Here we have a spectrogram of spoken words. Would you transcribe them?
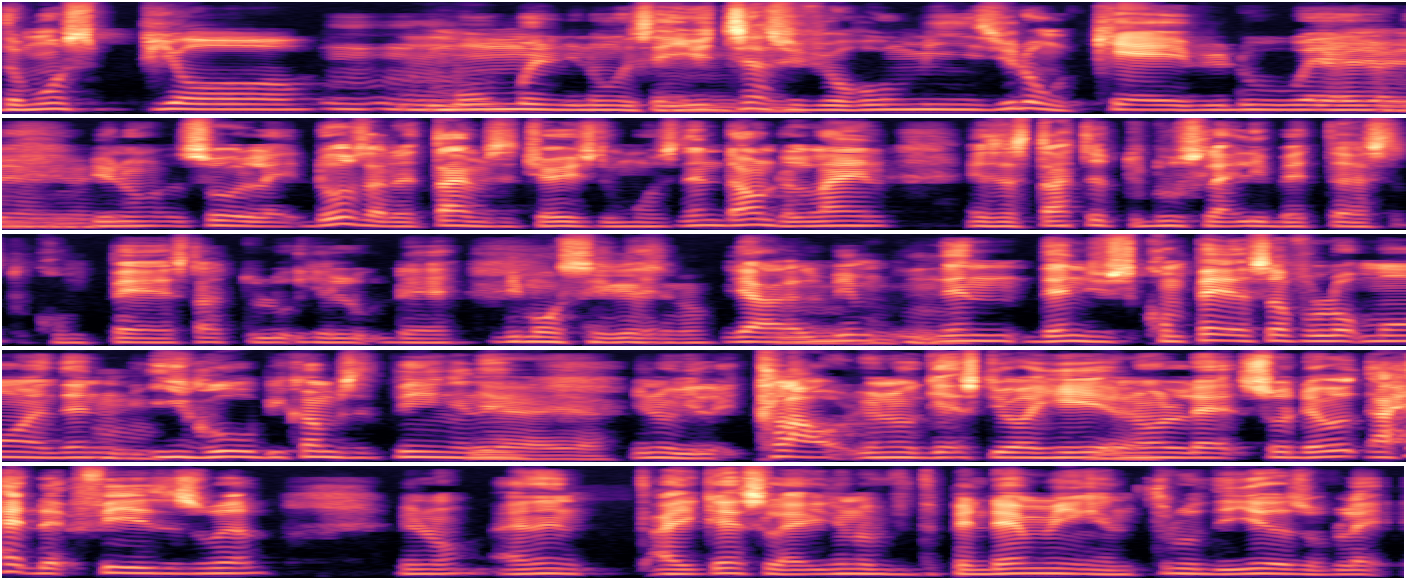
the most pure Mm-mm. moment, you know. It's like you're Mm. just with your homies, you don't care if you do well, Yeah, yeah, yeah, you know. So like those are the times I cherish the most. Then down the line, as I started to do slightly better, I started to compare, start to look here, look there. Be more serious, you know. Yeah, it'll be- Mm, mm, then then you compare yourself a lot more, and then Mm. ego becomes the thing, and then you know, you like cloud, you know, gets to your head and all that. So there was, I had that phase as well, you know. And then I guess like, you know, the pandemic and through the years of like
